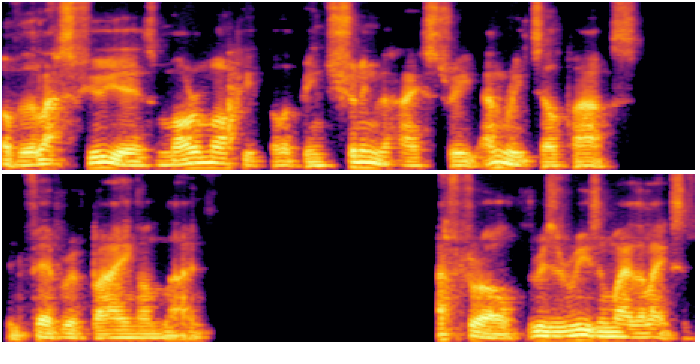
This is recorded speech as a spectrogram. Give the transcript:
Over the last few years, more and more people have been shunning the high street and retail parks in favour of buying online. After all, there is a reason why the likes of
